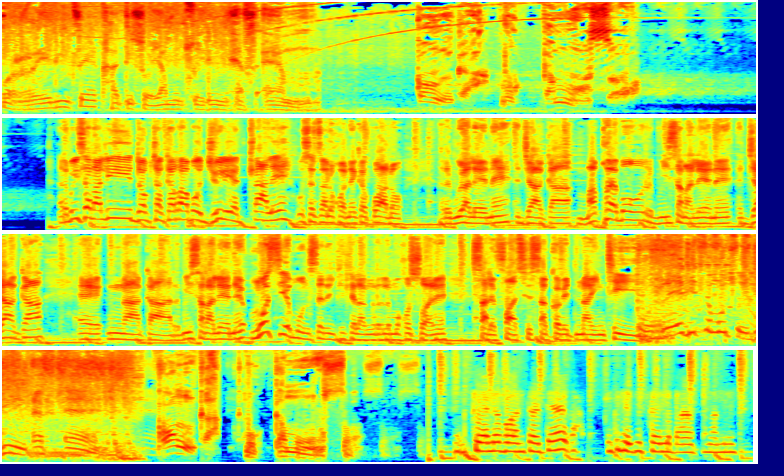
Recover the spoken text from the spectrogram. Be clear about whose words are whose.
Speaker 1: o reditse kgatiso ya motsweding fm konka bokamoso.
Speaker 2: Re buisana le dr. Karabo juliet tlale o setsa le gone ka kwano. Re bua le ene jaaka makgwebo re buisana le ene jaaka eh, ngaka. Re buisana le ene mo seemong se re iphitlhelang re le mo go sone sa lefatshe sa covid-19
Speaker 1: o reditse motsweding fm konka bokamoso.
Speaker 3: Ke a leboga ntate ke ke ne ke tsele ba mamedi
